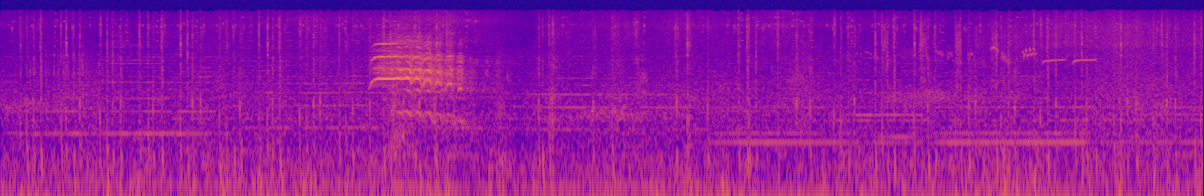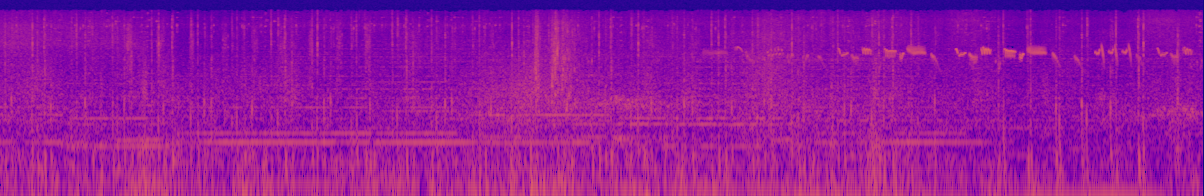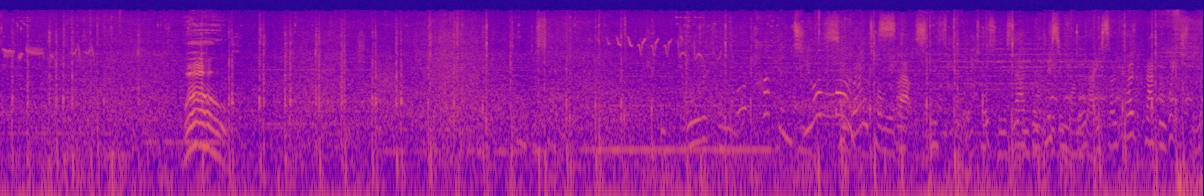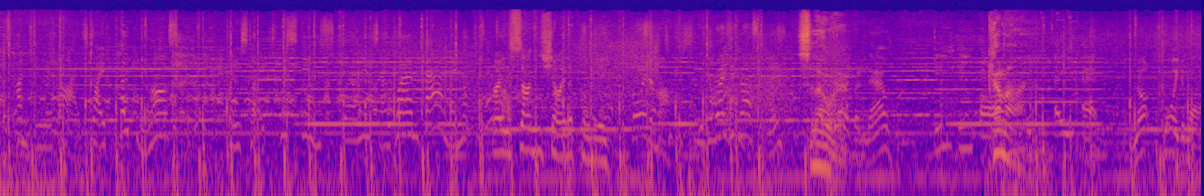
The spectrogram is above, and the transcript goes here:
sun shine upon you. Slower. Urban now. D-E-R-B-A-N. Come on. Not Voidemar.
